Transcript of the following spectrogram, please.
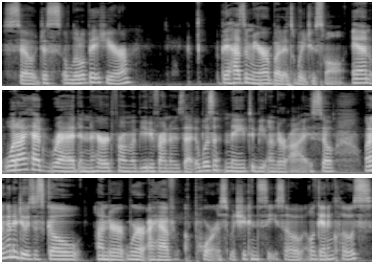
So just a little bit here. It has a mirror, but it's way too small. And what I had read and heard from a beauty friend is that it wasn't made to be under eyes. So what I'm going to do is just go under where I have pores, which you can see. So I'll get in close.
